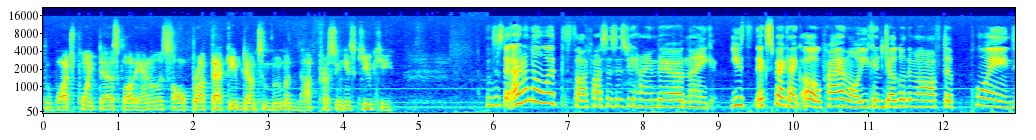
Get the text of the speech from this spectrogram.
the watch point desk, a lot of the analysts all brought that game down to Muma not pressing his Q key. Just like I don't know what the thought process is behind there. Like you th- expect, like oh, primal, you can juggle them off the point,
